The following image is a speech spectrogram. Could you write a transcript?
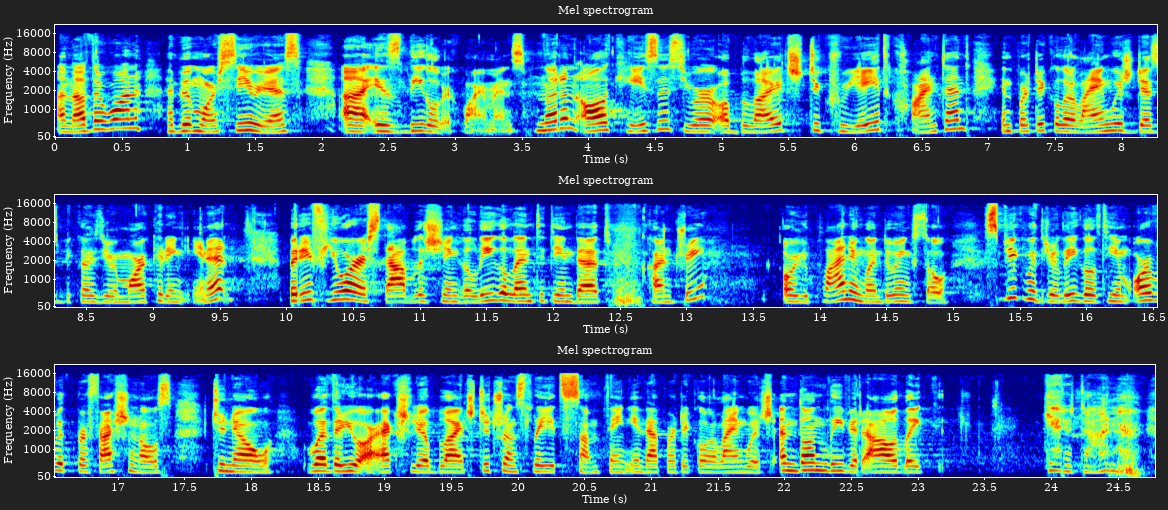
Another one, a bit more serious, uh, is legal requirements. Not in all cases you are obliged to create content in particular language just because you're marketing in it, but if you are establishing a legal entity in that country, or you're planning on doing so, speak with your legal team or with professionals to know whether you are actually obliged to translate something in that particular language and don't leave it out like get it done.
